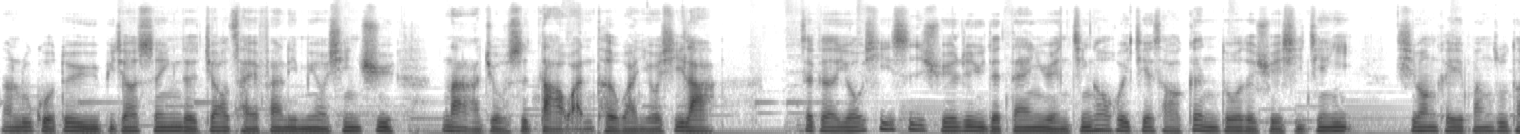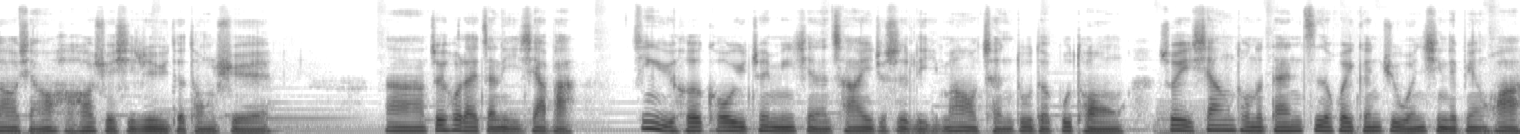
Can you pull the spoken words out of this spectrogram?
那如果对于比较生硬的教材范例没有兴趣，那就是大玩特玩游戏啦。这个游戏是学日语的单元，今后会介绍更多的学习建议。希望可以帮助到想要好好学习日语的同学。那最后来整理一下吧。敬语和口语最明显的差异就是礼貌程度的不同，所以相同的单字会根据文型的变化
